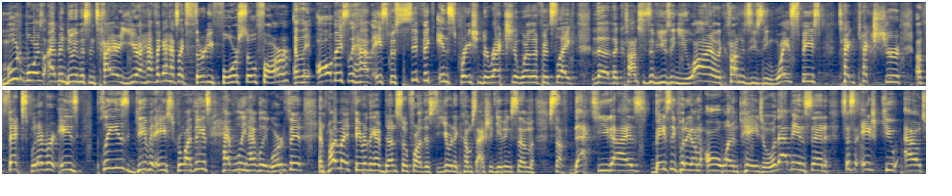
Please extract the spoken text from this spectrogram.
mood, boards i've been doing this entire year. I think i have like 34 so far. And they all basically have a specific inspiration direction whether if it's like the the context of using ui or the contents using white space type texture effects whatever it is please give it a scroll. I think it's heavily heavily worth it. And probably my favorite thing i've done so far this year when it comes to actually giving some stuff back to you guys basically putting on all one page. But with that being said Sesa HQ out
